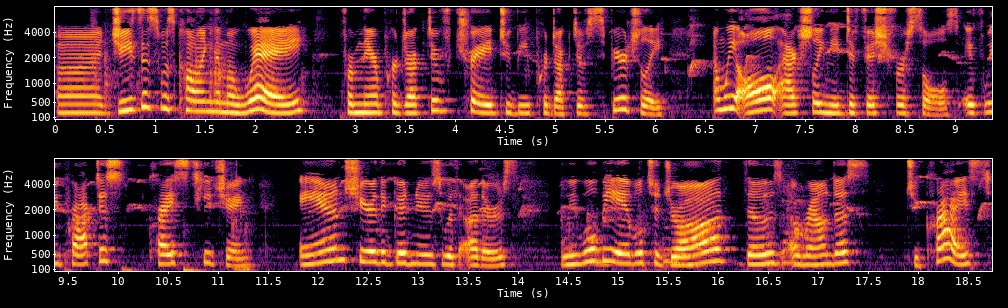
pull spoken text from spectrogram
Uh, Jesus was calling them away from their productive trade to be productive spiritually. And we all actually need to fish for souls. If we practice Christ's teaching and share the good news with others, we will be able to draw those around us to Christ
